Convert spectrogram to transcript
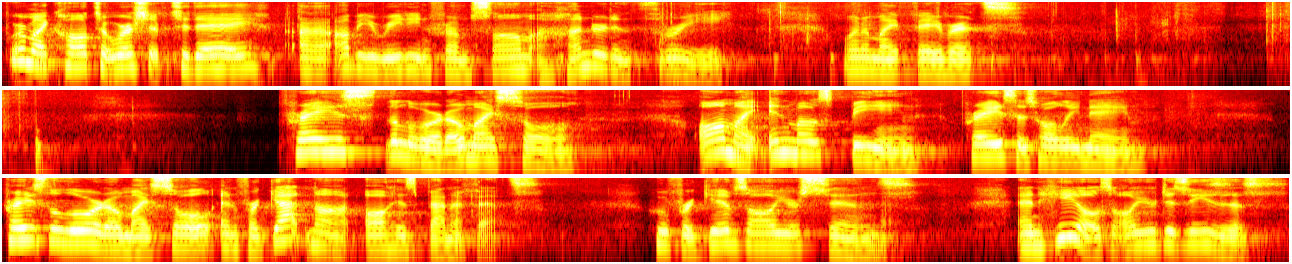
for my call to worship today, uh, I'll be reading from Psalm 103 one of my favorites. Praise the Lord, O my soul. All my inmost being, praise his holy name. Praise the Lord, O my soul, and forget not all his benefits, who forgives all your sins and heals all your diseases,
